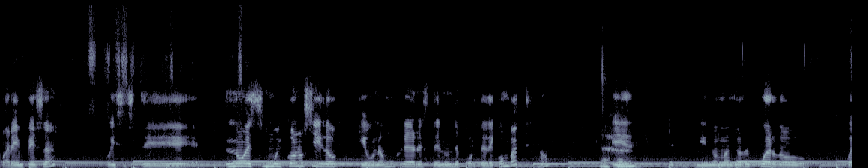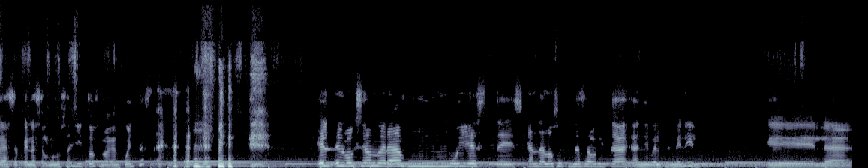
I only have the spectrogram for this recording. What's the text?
para empezar, pues este, no es muy conocido que una mujer esté en un deporte de combate, ¿no? Eh, y nomás yo recuerdo, fue hace apenas algunos añitos, no hagan cuentas. el, el, boxeo no era muy este, escandaloso quizás ahorita a nivel femenil eh,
